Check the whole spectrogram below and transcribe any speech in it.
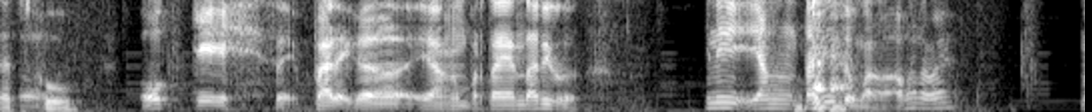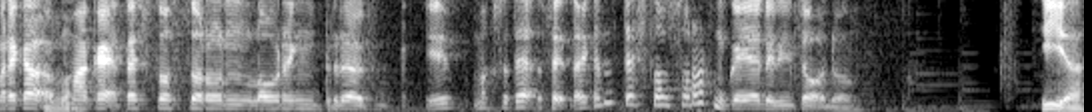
Let's Oh. go. Oke, saya balik ke yang pertanyaan tadi loh. Ini yang tadi itu malah apa namanya? Mereka Apa? pakai testosterone lowering drug. Ini maksudnya saya tadi kan testosteron bukannya dari cowok dong. Iya.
